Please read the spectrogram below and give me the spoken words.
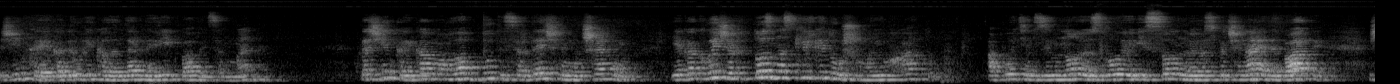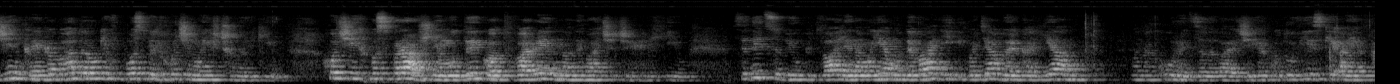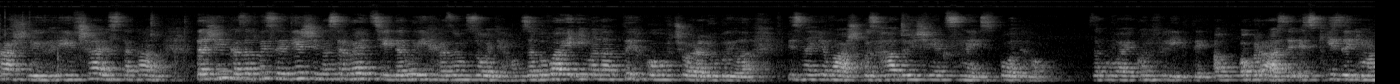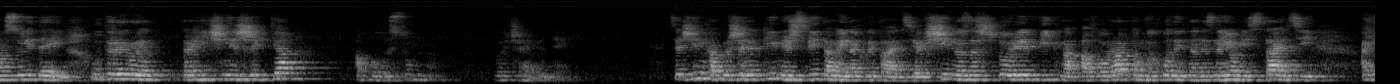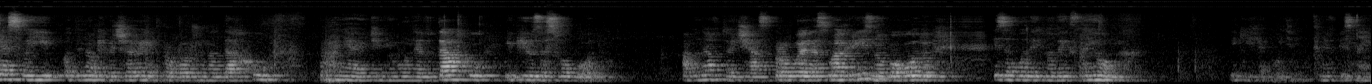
Жінка, яка другий календарний рік бавиться в мене. Та жінка, яка могла б бути сердечним ученим, яка кличе хто зна скільки душ у мою хату, а потім зі мною злою і сонною розпочинає дебати. Жінка, яка багато років поспіль хоче моїх чоловіків, хоче їх по-справжньому, дико, тваринно, не бачачи гріхів. Сидить собі у підвалі на моєму дивані і потягує кальян. Вона курить, заливаючи гіркоту віскі, а я кашлюю, грію чаю стакан. Та жінка записує вірші на серветці і дарує їх разом з одягом, забуває імена тих, кого вчора любила, впізнає важко, згадуючи, як сни з подивом. Забуває конфлікти, образи, ескізи і масу ідей, утрирує трагічність життя, а коли сумно, вивчає людей. Ця жінка пише рядки між світами і на квитанціях, щільно зашторює вікна або раптом виходить на незнайомій станції, а я свої одинокі вечори проводжу на даху, проганяю тіньову невдаху і п'ю за свободу. А вона в той час пробує на смак різну погоду і заводить нових знайомих, яких я потім не впізнаю.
